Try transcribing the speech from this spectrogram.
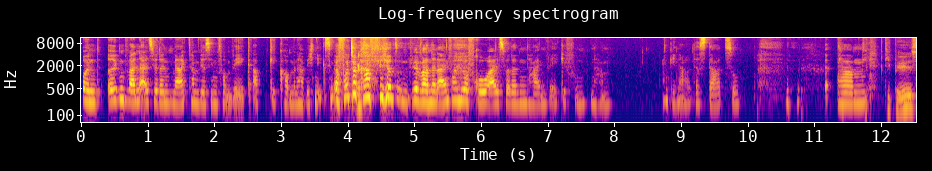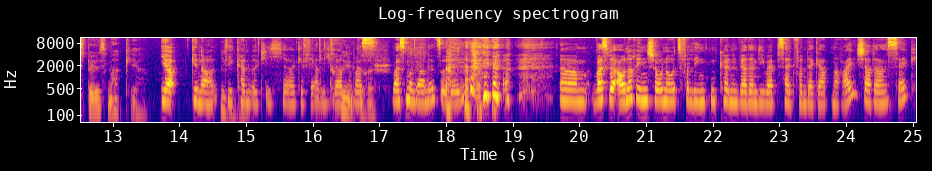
Und irgendwann, als wir dann gemerkt haben, wir sind vom Weg abgekommen, habe ich nichts mehr fotografiert und wir waren dann einfach nur froh, als wir dann einen Heimweg gefunden haben. Genau, das dazu. ähm, die, die bös, bös Macchia. Ja, genau, die mhm. kann wirklich äh, gefährlich Trügerisch. werden, was, was man gar nicht so denkt. Ähm, was wir auch noch in den Show Notes verlinken können, wäre dann die Website von der Gärtnerei, Jardin Sec.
